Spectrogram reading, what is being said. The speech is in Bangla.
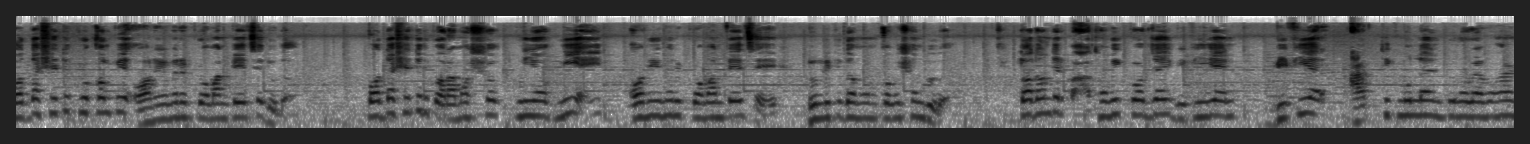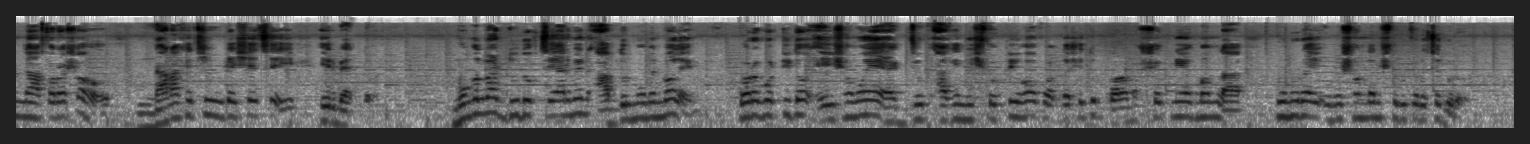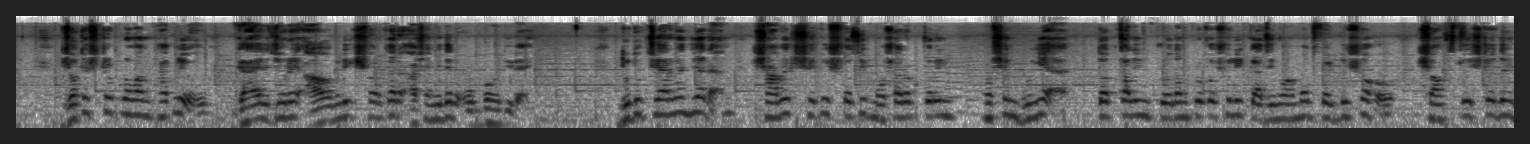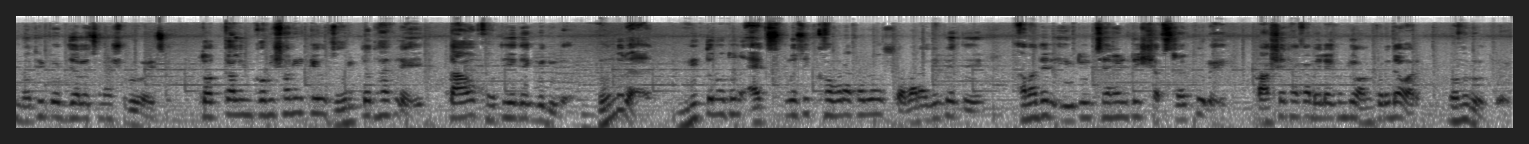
পদ্মা সেতু প্রকল্পে অনিয়মের প্রমাণ পেয়েছে দুদক। পদ্মা সেতুর পরামর্শক নিয়োগ নিয়েই অনিয়মের প্রমাণ পেয়েছে দুর্নীতি দমন কমিশন দুদক। তদন্তের প্রাথমিক পর্যায়ে বিপিএন, বিপিআর আর্থিক মূল্যায়ন পুনর্ব্যবহার না করা সহ নানা ক্ষেত্রে উঠে এসেছে এর ব্যর্থ। মঙ্গলবার দুদক চেয়ারম্যান আব্দুল মোমেন বলেন, পরবর্তীত এই সময়ে এক যুগ আগে নিষ্পত্তি হওয়া পদ্মা সেতুর পরামর্শক নিয়োগ মামলা পুনরায় অনুসন্ধান শুরু করেছে দুদক। যথেষ্ট প্রমাণ থাকলেও গায়ের জোরে আওয়ামী লীগ সরকার আসামিদের অব্যাহতি দেয়। দুদক চেয়ারম্যান জানান, সাবেক সেতু সচিব মোশারফ করিম হোসেন ভুইয়া, তৎকালীন প্রধান প্রকৌশলী কাজী মোহাম্মদ ফেরদুস সহ সংশ্লিষ্টদের নথি পর্যালোচনা শুরু হয়েছে। তৎকালীন কমিশনের কেউ জড়িত থাকলে তাও খতিয়ে দেখবে দুদক। বন্ধুরা, নিত্য নতুন এক্সক্লুসিভ খবরাখবর সবার আগে পেতে আমাদের ইউটিউব চ্যানেলটি সাবস্ক্রাইব করে পাশে থাকা বেল আইকনটি অন করে দেওয়ার অনুরোধ রইল।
